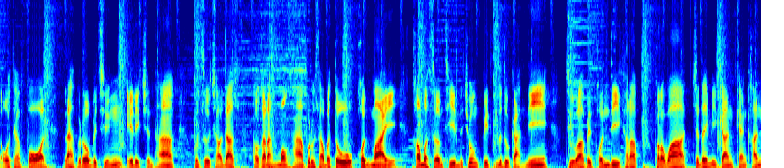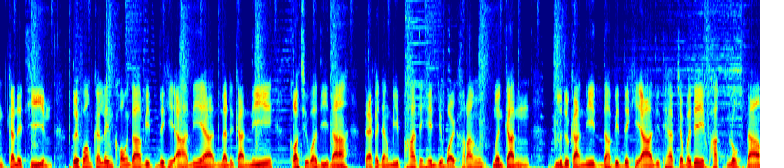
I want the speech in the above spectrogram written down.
โอเทฟฟอร์ด และรวมไปถึงเอริกเชนฮากคุณซือชาวดัสก็กำลังมองหาผู้รักษาประตูคนใหม่ เข้ามาเสริมทีมในช่วงปิดฤดูกาลนี้ ถือว่าเป็นผลดีครับ เพราะว่าจะได้มีการแข่งขันกันในทีม โดยฟอร์มการเล่นของดาวิดเดคิอาเนี่ยในฤดูกาลนี้ก็ถือว่าดีนะ แต่ก็ยังมีพลาดที่เห็นอยู่บ่อยครั้งเหมือนกันฤดูกาลนี้ดาวิดเดคิอาดีแทบจะไม่ได้พักลงสนาม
